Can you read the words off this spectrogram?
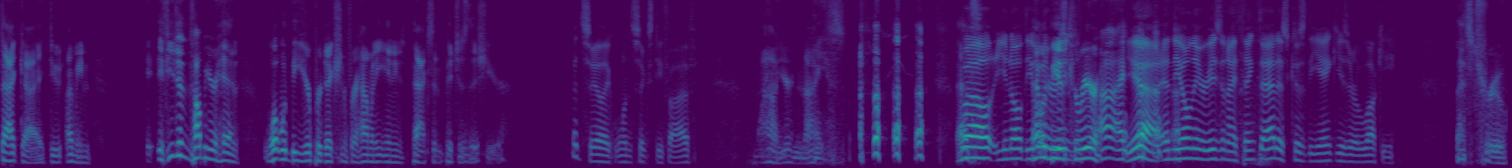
that guy, dude, I mean, if you did the top of your head, what would be your prediction for how many innings Paxton pitches this year? I'd say like 165. Wow, you're nice. well, you know the that only would be reason, his career high. yeah, and the only reason I think that is because the Yankees are lucky. That's true.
